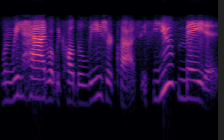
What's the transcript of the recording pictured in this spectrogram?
when we had what we called the leisure class, if you've made it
